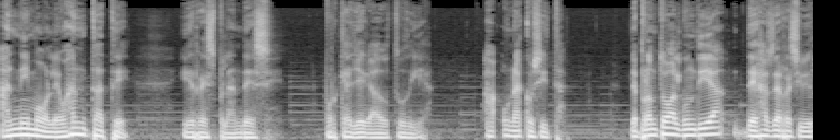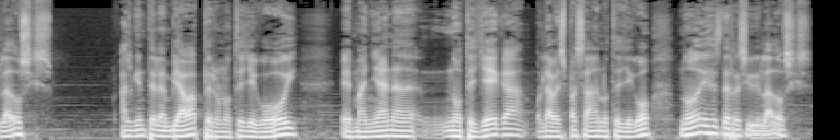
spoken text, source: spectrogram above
ánimo, levántate y resplandece, porque ha llegado tu día. Ah, una cosita. De pronto algún día dejas de recibir la dosis. Alguien te la enviaba, pero no te llegó hoy. Eh, mañana no te llega, la vez pasada no te llegó. No dejes de recibir la dosis.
